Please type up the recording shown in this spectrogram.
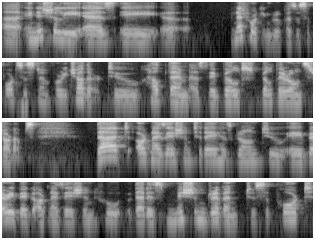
uh, initially as a uh, networking group, as a support system for each other to help them as they built built their own startups. That organization today has grown to a very big organization who that is mission driven to support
